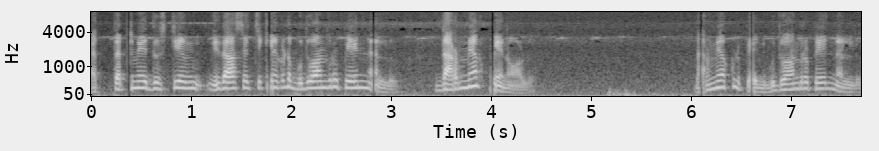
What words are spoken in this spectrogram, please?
ඇත්තට මේ දෘෂ්ටිය නිදාස් වෙච්ච කෙනෙකුට බුදුහාමුදුරු පේන්නේ නැල්ලු. ධර්මයක් පේනවලු. ධර්මයක්ලු පේන්නේ බුදුහාමුදුරුවෝ පේන්නල්ලු.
